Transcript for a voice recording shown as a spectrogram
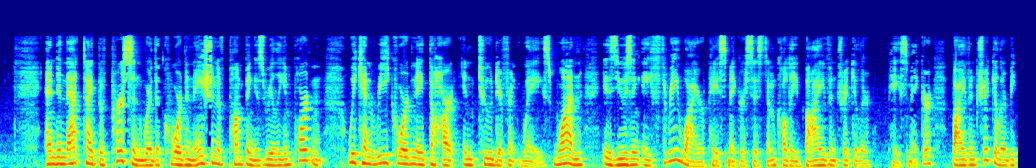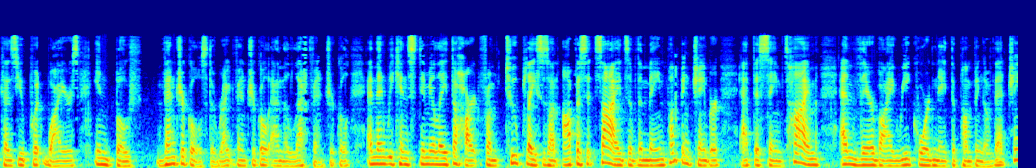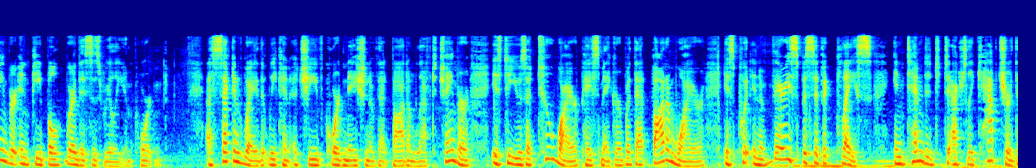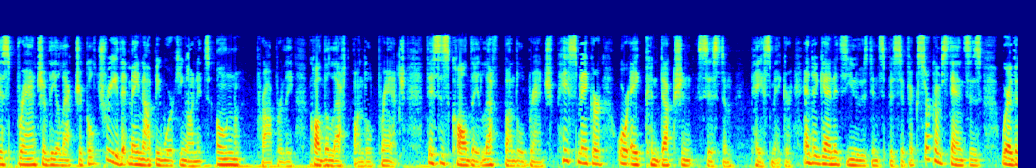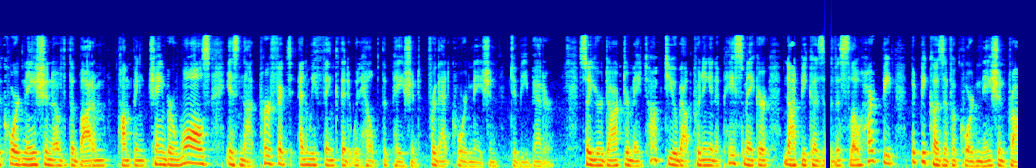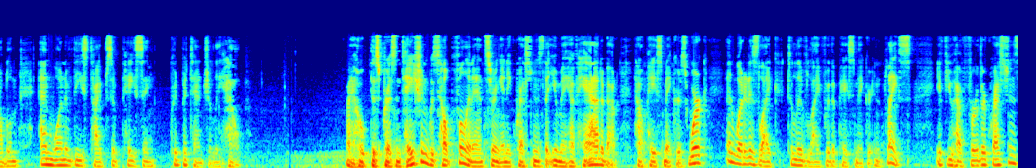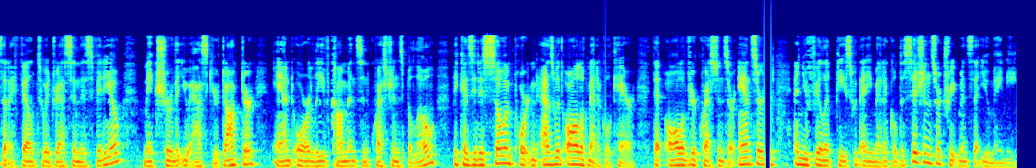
And in that type of person where the coordination of pumping is really important, we can re-coordinate the heart in two different ways. One is using a three-wire pacemaker system called a biventricular pacemaker. Biventricular because you put wires in both ventricles, the right ventricle and the left ventricle, and then we can stimulate the heart from two places on opposite sides of the main pumping chamber at the same time, and thereby re-coordinate the pumping of that chamber in people where this is really important. A second way that we can achieve coordination of that bottom left chamber is to use a two-wire pacemaker, but that bottom wire is put in a very specific place intended to actually capture this branch of the electrical tree that may not be working on its own properly, called the left bundle branch. This is called a left bundle branch pacemaker or a conduction system pacemaker. And again, it's used in specific circumstances where the coordination of the bottom pumping chamber walls is not perfect, and we think that it would help the patient for that coordination to be better. So your doctor may talk to you about putting in a pacemaker, not because of a slow heartbeat, but because of a coordination problem, and one of these types of pacing could potentially help. I hope this presentation was helpful in answering any questions that you may have had about how pacemakers work and what it is like to live life with a pacemaker in place. If you have further questions that I failed to address in this video, make sure that you ask your doctor and or leave comments and questions below because it is so important, as with all of medical care, that all of your questions are answered and you feel at peace with any medical decisions or treatments that you may need.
